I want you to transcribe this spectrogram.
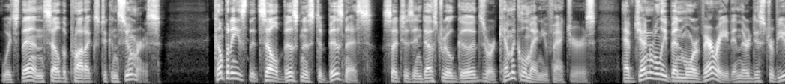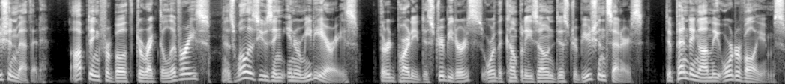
which then sell the products to consumers. Companies that sell business to business, such as industrial goods or chemical manufacturers, have generally been more varied in their distribution method, opting for both direct deliveries as well as using intermediaries, third party distributors, or the company's own distribution centers, depending on the order volumes.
